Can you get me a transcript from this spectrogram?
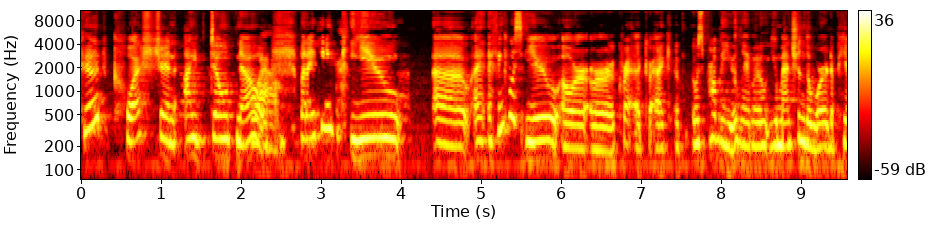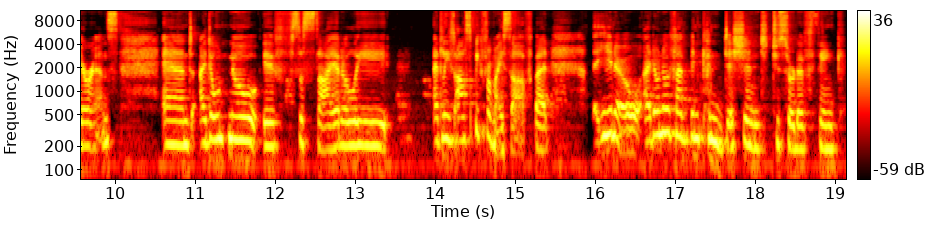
good question. I don't know. Wow. But I think you uh, I, I, think it was you or, or it was probably you, Liam, you mentioned the word appearance. And I don't know if societally at least I'll speak for myself, but you know, I don't know if I've been conditioned to sort of think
